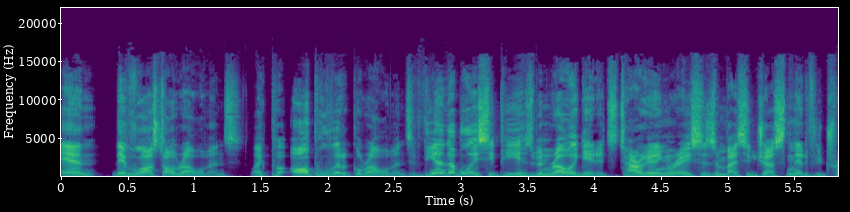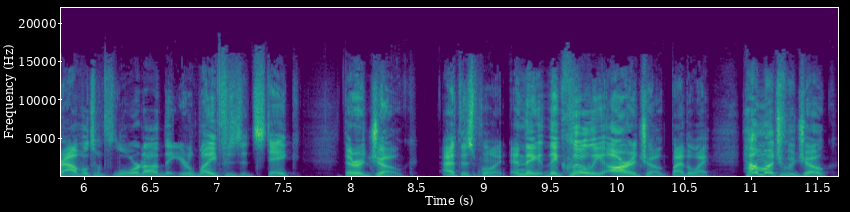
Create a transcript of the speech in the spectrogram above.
and they've lost all relevance, like all political relevance. If the NAACP has been relegated to targeting racism by suggesting that if you travel to Florida, that your life is at stake, they're a joke at this point. And they, they clearly are a joke, by the way. How much of a joke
